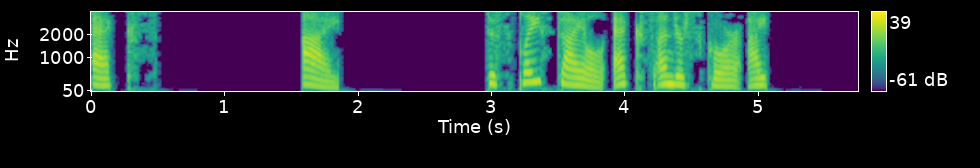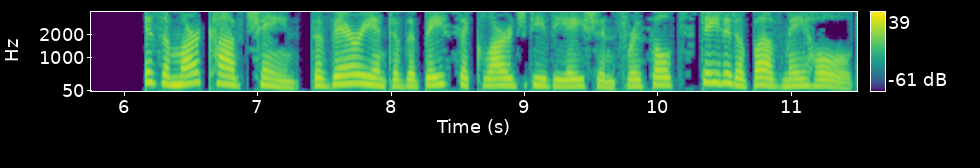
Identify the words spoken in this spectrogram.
x i display style x underscore i is a Markov chain, the variant of the basic large deviations result stated above may hold.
